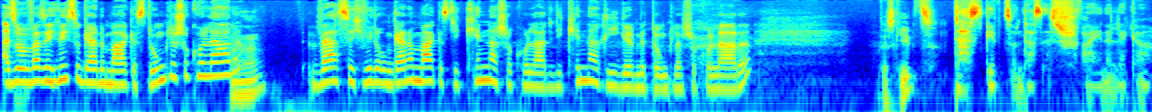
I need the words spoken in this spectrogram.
Also, was ich nicht so gerne mag, ist dunkle Schokolade. Mhm. Was ich wiederum gerne mag, ist die Kinderschokolade, die Kinderriegel mit dunkler Schokolade. Was gibt's? Das gibt's und das ist schweinelecker.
